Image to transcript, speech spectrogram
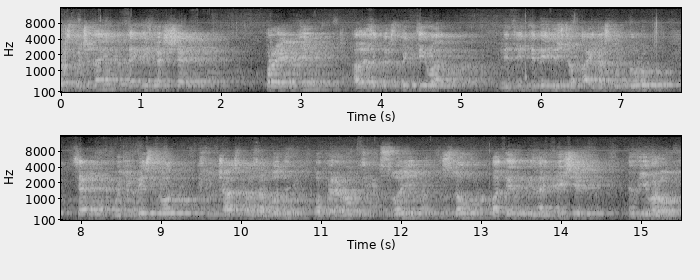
розпочинаємо декілька ще проєктів, але це перспектива не тільки нинішнього, а й наступного року. Це будівництво сучасного заводу по переробці сої, знову один із найбільших в Європі.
